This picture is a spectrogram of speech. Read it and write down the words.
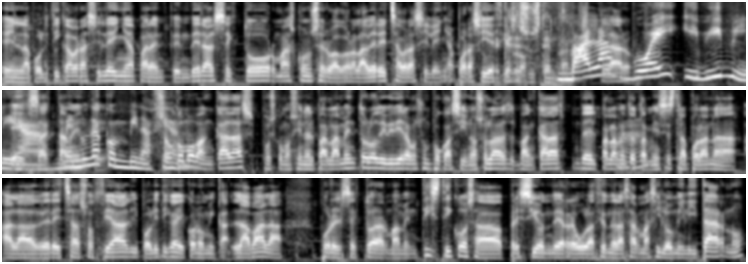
en la política brasileña para entender al sector más conservador, a la derecha brasileña, por así decirlo. Que se sustentan. Bala, Buey y Biblia. Exactamente. Menuda combinación. Son como bancadas, pues como si en el Parlamento lo dividiéramos un poco así, no son las bancadas del Parlamento también se extrapolan a, a la derecha social y política y económica. La bala por el sector armamentístico, esa presión de regulación de las armas y lo militar, ¿no?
